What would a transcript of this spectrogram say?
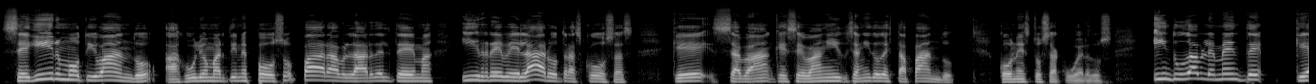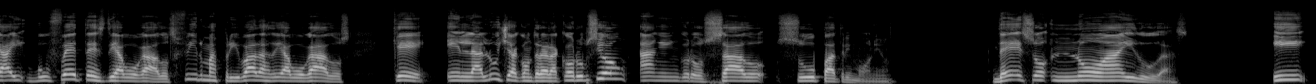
seguir motivando a Julio Martínez Pozo para hablar del tema y revelar otras cosas que se, van, que se, van, se han ido destapando con estos acuerdos. Indudablemente que hay bufetes de abogados, firmas privadas de abogados que en la lucha contra la corrupción han engrosado su patrimonio. De eso no hay dudas. Y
